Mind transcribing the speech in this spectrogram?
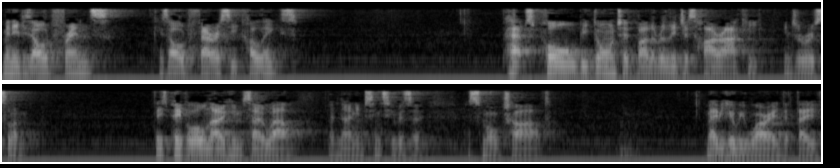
Many of his old friends, his old Pharisee colleagues. Perhaps Paul will be daunted by the religious hierarchy in Jerusalem. These people all know him so well. They've known him since he was a, a small child. Maybe he'll be worried that they,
